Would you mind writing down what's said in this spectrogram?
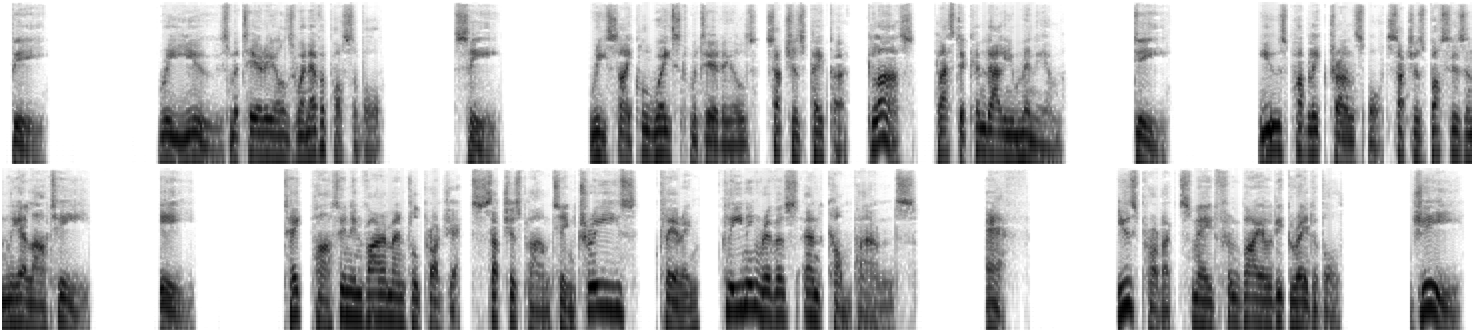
B. Reuse materials whenever possible. C. Recycle waste materials such as paper, glass, plastic and aluminium. D. Use public transport such as buses and the LRT. E. Take part in environmental projects such as planting trees, clearing, cleaning rivers and compounds. F. Use products made from biodegradable. G.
